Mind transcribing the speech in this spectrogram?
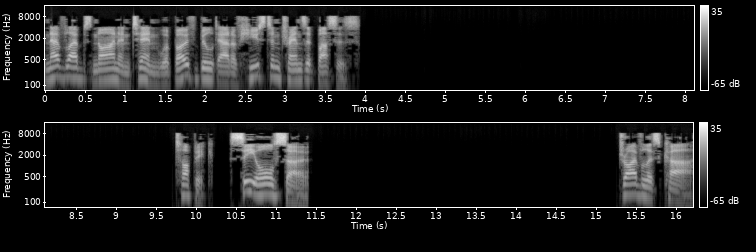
NavLabs 9 and 10 were both built out of Houston Transit buses. See also Driverless car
